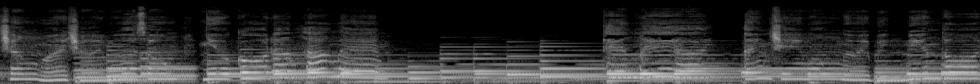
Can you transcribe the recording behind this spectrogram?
trăng ngoài trời mưa rông, nhiều cô đơn tháng em thiên lý ơi, anh chỉ mong người bình yên thôi.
